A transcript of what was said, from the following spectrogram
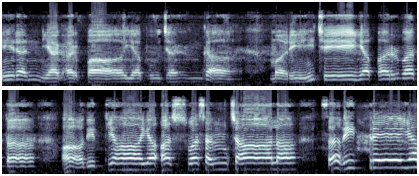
हिरण्यगर्भाय भुजङ्ग మరీచేయ పర్వత ఆదిత్యాయ అశ్వసంచాల సవిత్రేయ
